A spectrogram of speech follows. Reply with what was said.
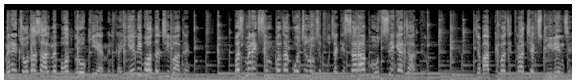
मैंने चौदह साल में बहुत ग्रो किया है। मैंने कहा, ये भी बहुत अच्छी बात है। बस मैंने एक सिंपल सा क्वेश्चन उनसे पूछा कि, सर, आप मुझसे क्या चाहते हो? जब आपके पास इतना अच्छा एक्सपीरियंस है,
